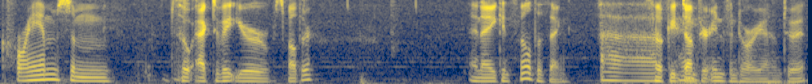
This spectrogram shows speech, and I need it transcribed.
cram some So activate your smelter, and now you can smelt the thing. uh so if you dump your inventory onto it,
